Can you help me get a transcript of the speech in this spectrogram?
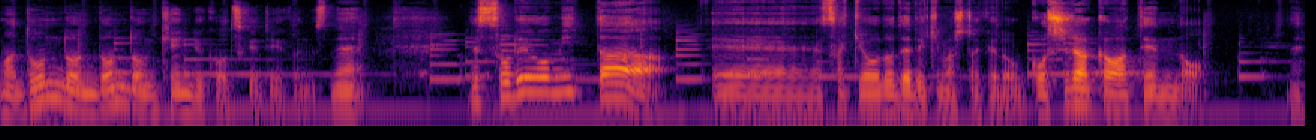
まあ、どんどんどんどん権力をつけていくんですね。でそれを見た、えー、先ほど出てきましたけど後白河天皇、ね、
